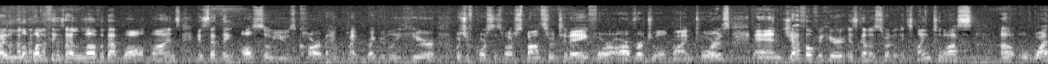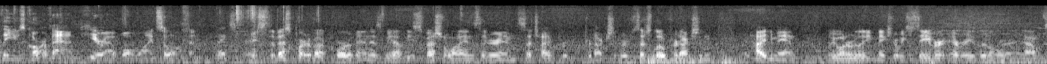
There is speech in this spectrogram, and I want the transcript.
I lo- one of the things I love about Walt Wines is that they also use Coravin quite regularly here, which of course is our sponsor today for our virtual wine tours. And Jeff over here is going to sort of explain to us uh, why they use Coravin here at Walt Wine so often. Thanks. So the best part about Coravin is we have these special wines that are in such high pr- production or such low production and high demand we want to really make sure we savor every little ounce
